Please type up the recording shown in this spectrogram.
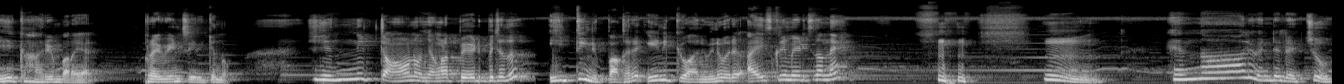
ഈ കാര്യം പറയാൻ പ്രവീൺ ചിരിക്കുന്നു. എന്നിട്ടാണോ ഞങ്ങളെ പേടിപ്പിച്ചത്? ഇതിന് പകരം എനിക്കും അനുവിനും ഒരു ഐസ്ക്രീം മേടിച്ചു തന്നേ. എന്നാലും എന്റെ ലച്ചു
